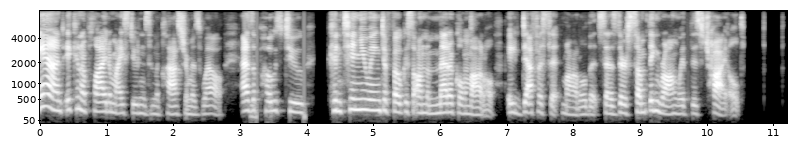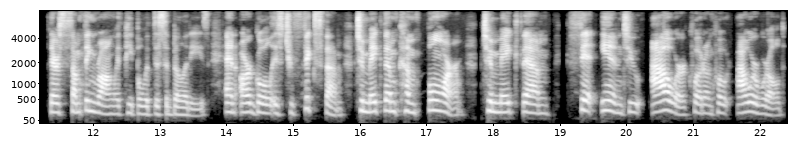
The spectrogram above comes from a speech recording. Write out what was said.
and it can apply to my students in the classroom as well as opposed to continuing to focus on the medical model, a deficit model that says there's something wrong with this child there's something wrong with people with disabilities. And our goal is to fix them, to make them conform, to make them fit into our quote unquote, our world.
